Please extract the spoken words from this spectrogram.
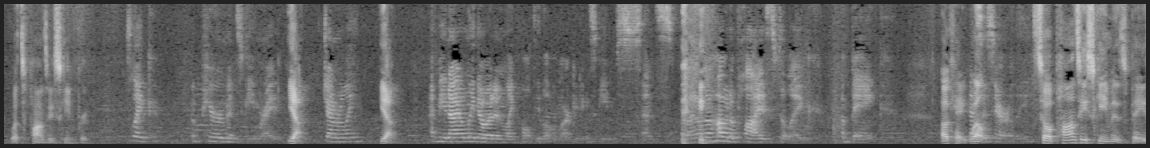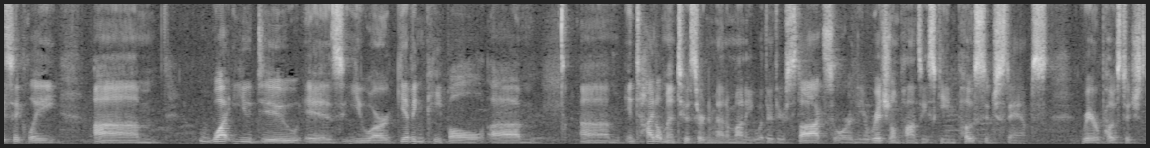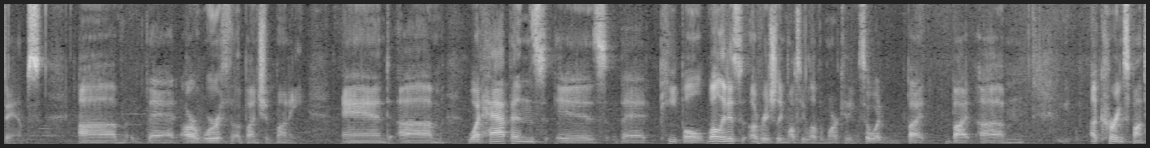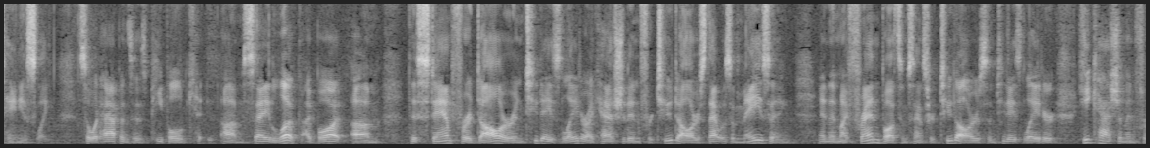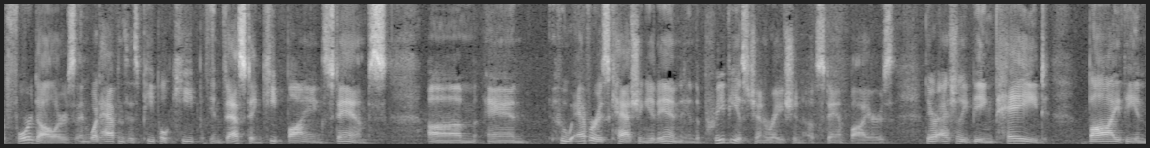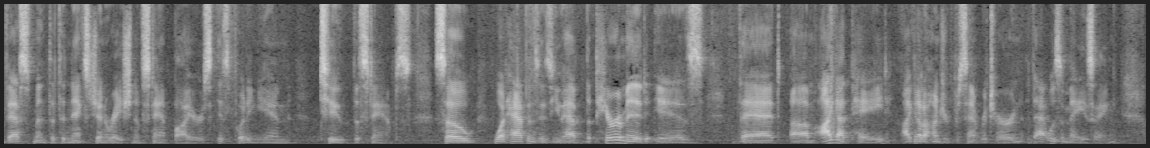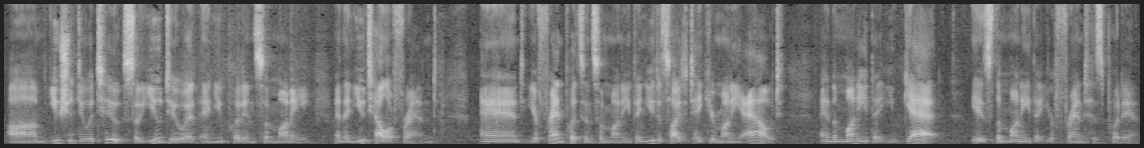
What's a Ponzi scheme for? It's like a pyramid scheme, right? Yeah, Generally. yeah. I mean, I only know it in like multi-level marketing schemes sense, but I don't know how it applies to like a bank Okay, well, necessarily. so a Ponzi scheme is basically um, what you do is you are giving people um, um, entitlement to a certain amount of money, whether they're stocks or in the original Ponzi scheme, postage stamps, rare postage stamps um, that are worth a bunch of money. And um, what happens is that people, well, it is originally multi-level marketing. So what, but but um, occurring spontaneously. So what happens is people um, say, "Look, I bought um, this stamp for a dollar, and two days later I cashed it in for two dollars. That was amazing." And then my friend bought some stamps for two dollars, and two days later he cashed them in for four dollars. And what happens is people keep investing, keep buying stamps, um, and whoever is cashing it in in the previous generation of stamp buyers, they're actually being paid by the investment that the next generation of stamp buyers is putting in to the stamps. So what happens is you have the pyramid is that um, I got paid, I got a hundred percent return. That was amazing. Um, you should do it too. So you do it and you put in some money, and then you tell a friend, and your friend puts in some money. Then you decide to take your money out, and the money that you get is the money that your friend has put in.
